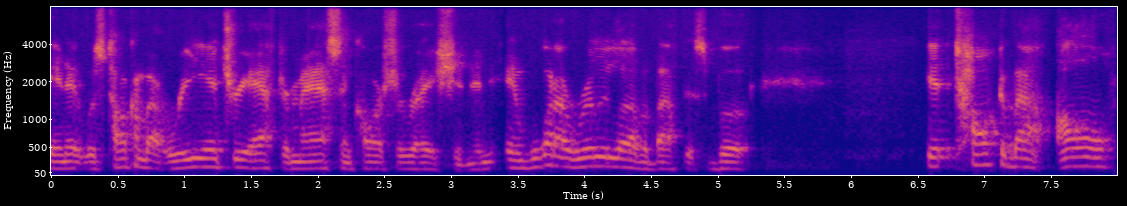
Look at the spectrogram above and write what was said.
And it was talking about reentry after mass incarceration. And, and what I really love about this book, it talked about all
